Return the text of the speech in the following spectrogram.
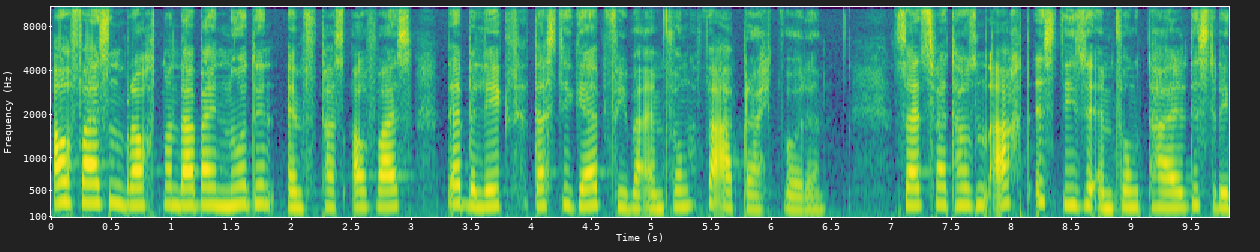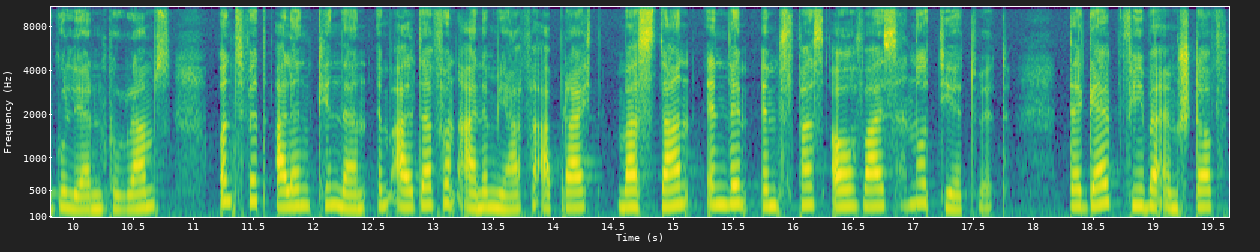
Aufweisen braucht man dabei nur den Impfpassaufweis, der belegt, dass die Gelbfieberimpfung verabreicht wurde. Seit 2008 ist diese Impfung Teil des regulären Programms und wird allen Kindern im Alter von einem Jahr verabreicht, was dann in dem Impfpassaufweis notiert wird. Der Gelbfieberimpfstoff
